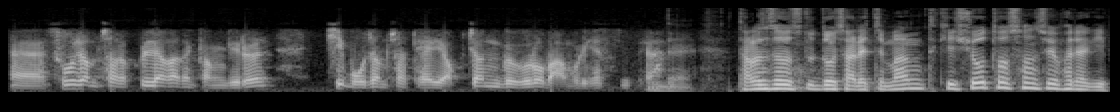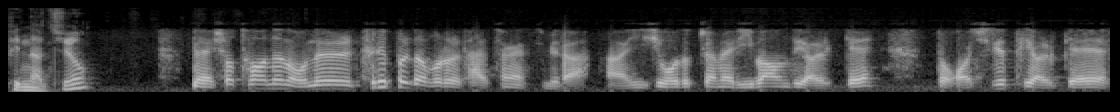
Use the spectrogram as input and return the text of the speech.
20점 차로 끌려가던 경기를 15점 차 대역전극으로 마무리했습니다. 네. 다른 선수들도 잘했지만 특히 쇼터 선수의 활약이 빛났죠? 네, 쇼터는 오늘 트리플 더블을 달성했습니다. 아, 25득점에 리바운드 10개, 또 어시스트 10개,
